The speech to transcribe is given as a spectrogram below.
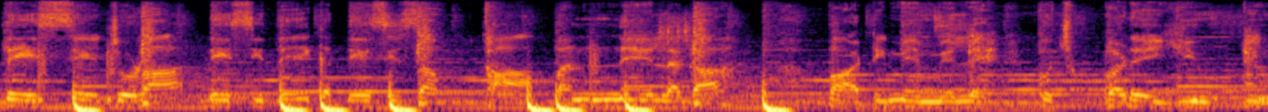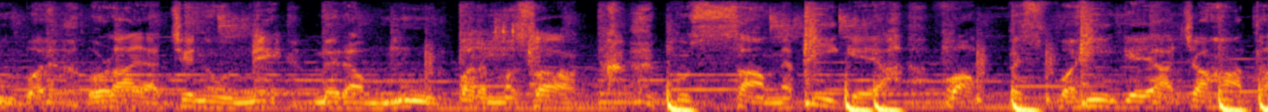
देश से जुड़ा, देसी देख, देसी सब था। बनने लगा पार्टी में मिले कुछ बड़े यूट्यूबर उड़ाया जिन्होंने मेरा मुँह पर मज़ाक। गुस्सा में पी गया, वापस वहीं गया, जहाँ था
